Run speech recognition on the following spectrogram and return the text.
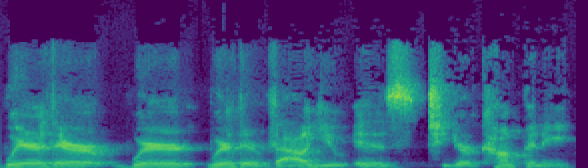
where their where where their value is to your company.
